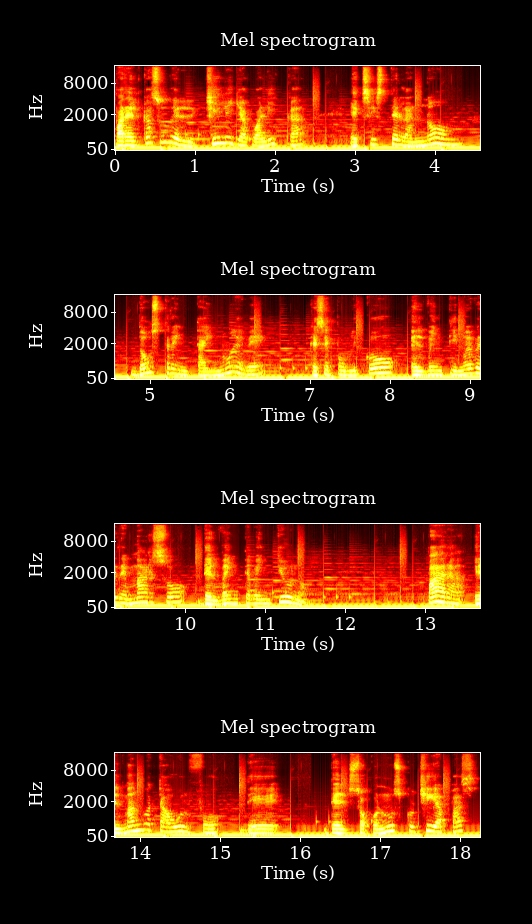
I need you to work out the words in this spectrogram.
Para el caso del Chile Yagualica existe la NOM 239 que se publicó el 29 de marzo del 2021. Para el mango ataulfo de del Soconusco, Chiapas,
